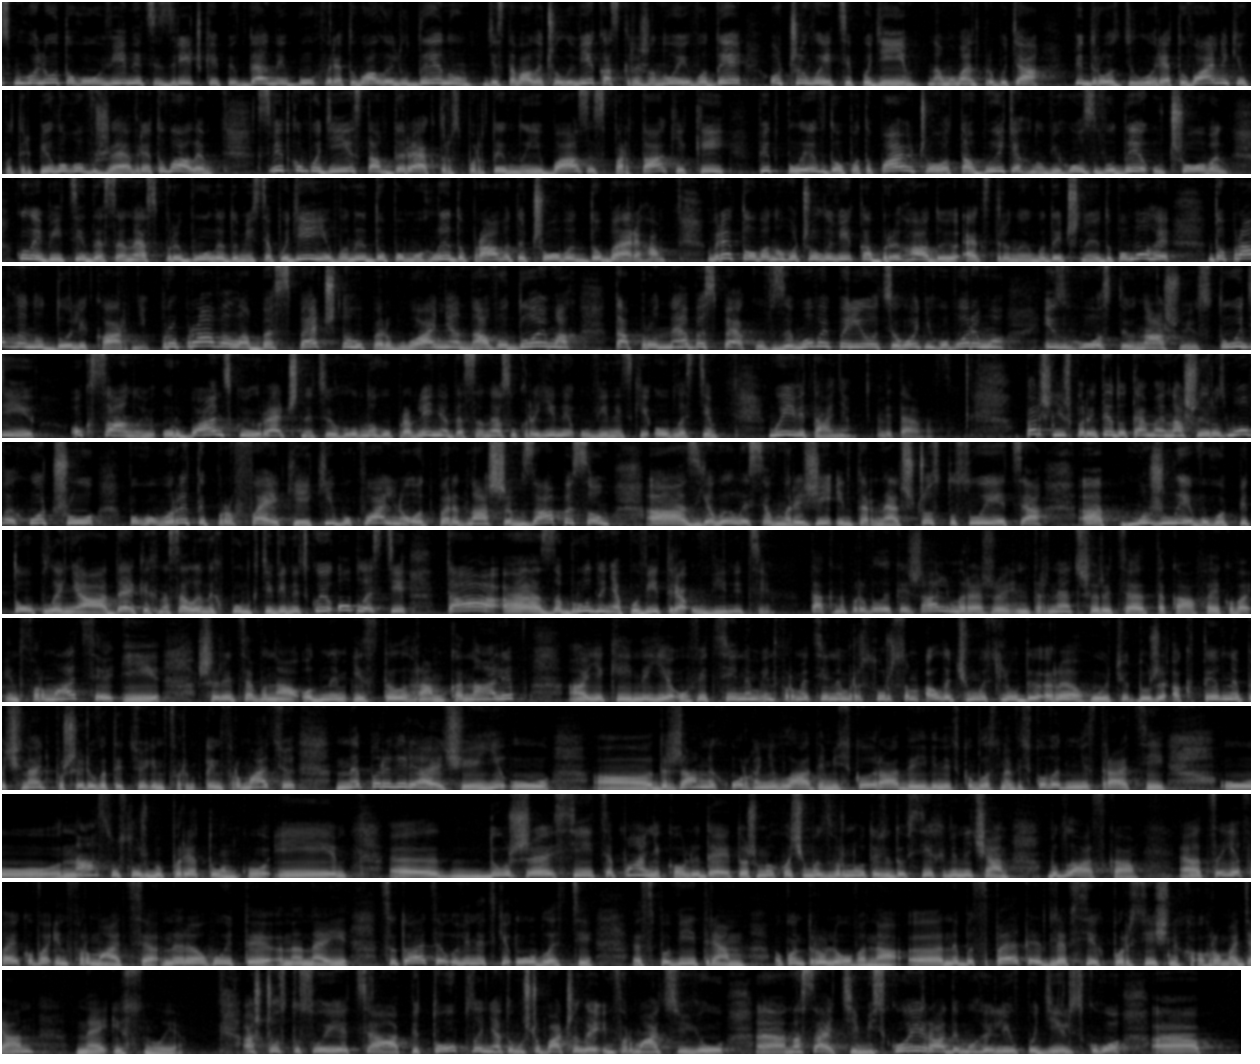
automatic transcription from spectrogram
8 лютого у Вінниці з річки Південний Буг врятували людину. Діставали чоловіка з крижаної води. Очевидці події. На момент прибуття підрозділу рятувальників потерпілого вже врятували. Свідком події став директор спортивної бази Спартак, який підплив до потопаючого та витягнув його з води у човен. Коли бійці ДСНС прибули до місця події, вони допомогли доправити човен до берега. Врятованого чоловіка бригадою екстреної медичної допомоги доправлено до лікарні. Про правила безпечного перебування на водоймах та про небезпеку в зимовий період сьогодні говоримо із гостею нашої студії Оксаною Урбанською, речницею головного управління ДСНС України у Вінницькій області. Мої вітання. Вітаю вас. Перш ніж перейти до теми нашої розмови, хочу поговорити про фейки, які буквально от перед нашим записом а, з'явилися в мережі інтернет. Що стосується а, можливого підтоплення деяких населених пунктів Вінницької області та а, забруднення повітря у Вінниці. Так, на превеликий жаль, мережею інтернет шириться така фейкова інформація, і шириться вона одним із телеграм-каналів, який не є офіційним інформаційним ресурсом, але чомусь люди реагують дуже активно і починають поширювати цю інфор- інформацію, не перевіряючи її у державних органів влади, міської ради і Вінницької обласної військової адміністрації, у нас у служби порятунку. І е, дуже сіється паніка у людей. Тож ми хочемо звернутися до всіх вінничан. Будь ласка, е, це є фейкова інформація. Не реагуйте на неї. Ситуація у Вінницькій області е, з повітрям контрольована. Е, Небезпеки для всіх пересічних громадян не існує. А що стосується підтоплення, тому що бачили інформацію на сайті міської ради Могилів Подільського.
